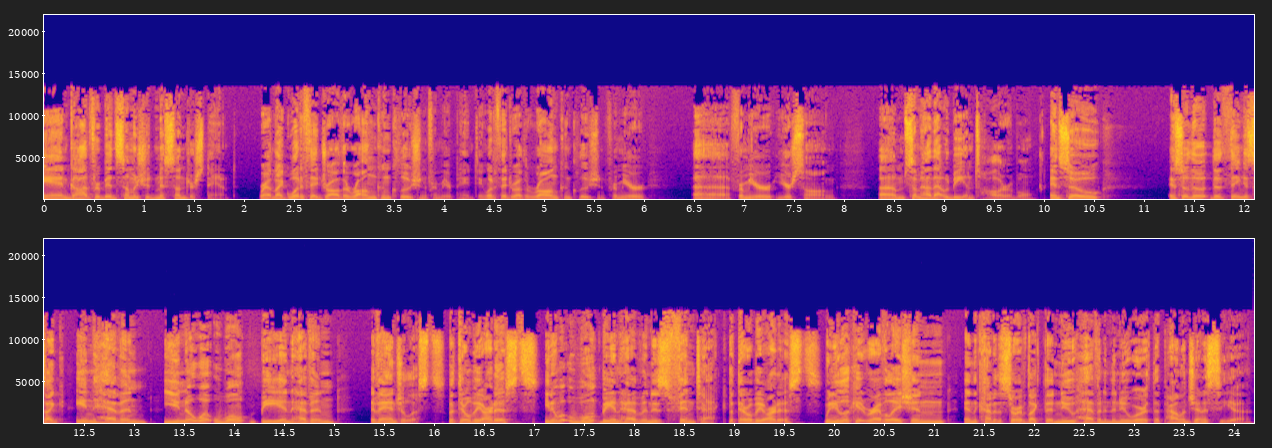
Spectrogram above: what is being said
And God forbid someone should misunderstand, right? Like, what if they draw the wrong conclusion from your painting? What if they draw the wrong conclusion from your uh, from your your song? Um, somehow that would be intolerable. And so, and so the the thing is like in heaven, you know what won't be in heaven? Evangelists, but there will be artists. You know what won't be in heaven is fintech, but there will be artists. When you look at Revelation and the kind of the story of like the new heaven and the new earth, the palingenesia,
